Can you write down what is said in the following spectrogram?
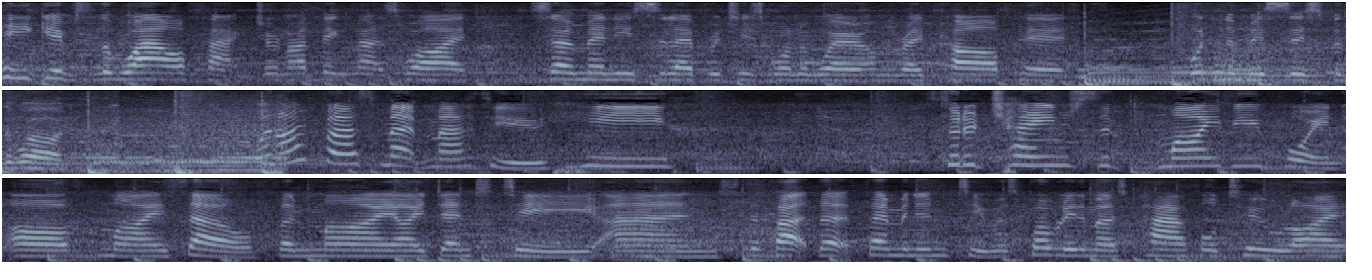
He gives the wow factor, and I think that's why so many celebrities want to wear it on the red carpet. Wouldn't have missed this for the world. When I first met Matthew, he sort of changed the, my viewpoint of myself and my identity and the fact that femininity was probably the most powerful tool I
